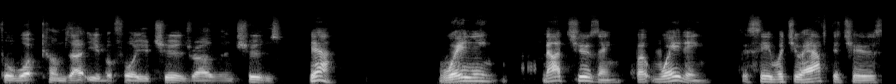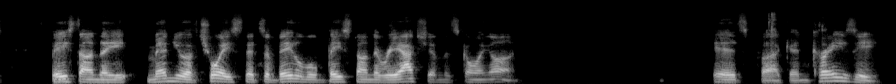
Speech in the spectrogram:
for what comes at you before you choose rather than choose. Yeah. Waiting, not choosing, but waiting to see what you have to choose based on the menu of choice that's available based on the reaction that's going on. It's fucking crazy.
